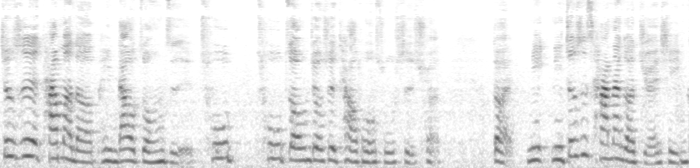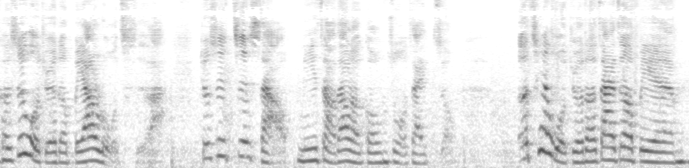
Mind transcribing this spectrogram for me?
就是他们的频道宗旨初初衷就是跳脱舒适圈。对你，你就是差那个决心。可是我觉得不要裸辞啦，就是至少你找到了工作再走。而且我觉得在这边，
